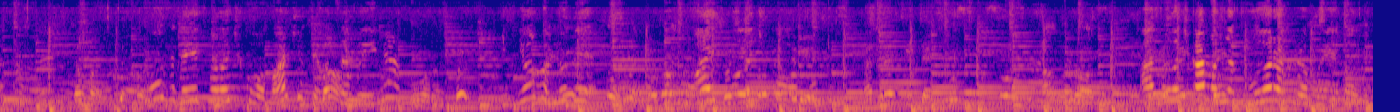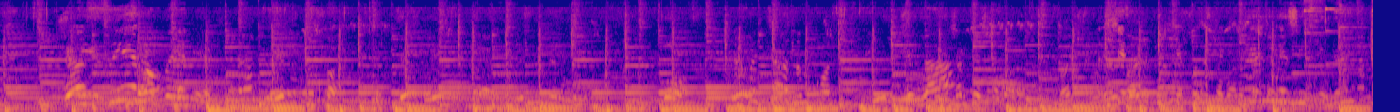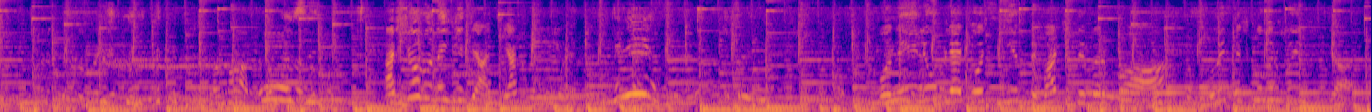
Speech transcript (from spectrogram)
А що вони їдять? Як ви думаєте? Вони люблять ось їсти, бачите, верба. Листячко верби їдять.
